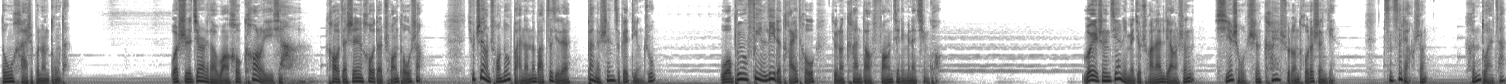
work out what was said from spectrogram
都还是不能动的。我使劲的往后靠了一下，靠在身后的床头上，就这样，床头板呢能把自己的半个身子给顶住。我不用费力的抬头就能看到房间里面的情况。卫生间里面就传来两声洗手池开水龙头的声音，呲呲两声，很短暂。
